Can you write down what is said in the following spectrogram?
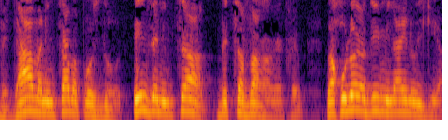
ודם הנמצא בפרוזדות, אם זה נמצא בצוואר הרחם, ואנחנו לא יודעים מניין הוא הגיע,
